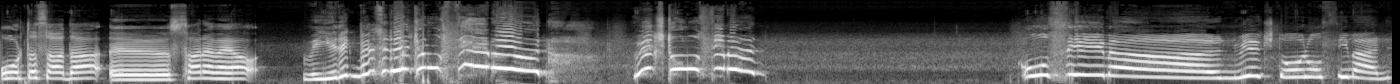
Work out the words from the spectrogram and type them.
Orta sahada eee Sara veya ve yedek birisi derken Osimhen! Victor Osimhen! Osimhen! Victor Osimhen!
